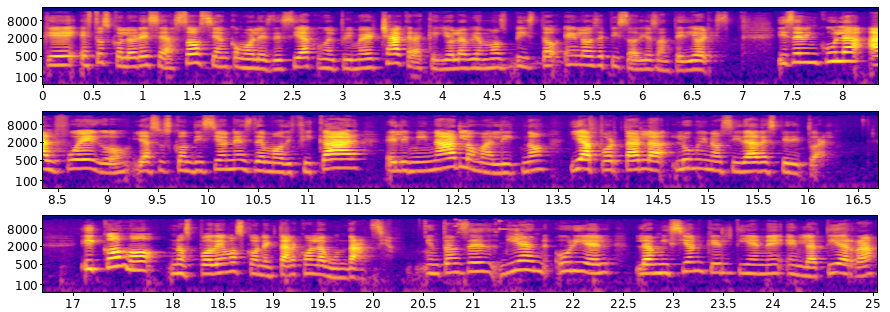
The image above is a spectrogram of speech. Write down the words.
que estos colores se asocian, como les decía, con el primer chakra que yo lo habíamos visto en los episodios anteriores, y se vincula al fuego y a sus condiciones de modificar, eliminar lo maligno y aportar la luminosidad espiritual. ¿Y cómo nos podemos conectar con la abundancia? Entonces, bien, Uriel, la misión que él tiene en la Tierra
